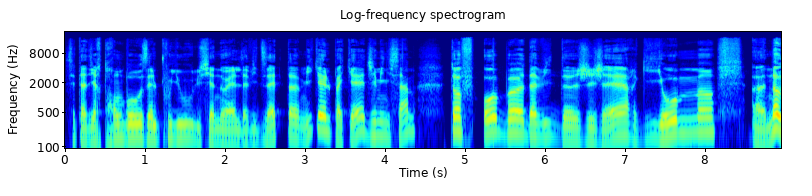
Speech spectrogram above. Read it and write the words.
c'est-à-dire Trombose, El Pouillou, Lucien Noël, David Z, Michael Paquet, Gemini Sam, Toff Aube, David Gégère, Guillaume, euh,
